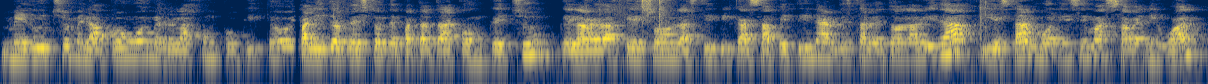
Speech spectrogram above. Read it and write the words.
me ducho, me la pongo y me relajo un poquito. Palitos de estos de patata con ketchup, que la verdad es que son las típicas apetinas de estas de toda la vida y están buenísimas, saben igual.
